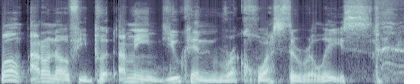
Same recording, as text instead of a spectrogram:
Well, I don't know if he put. I mean, you can request a release.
